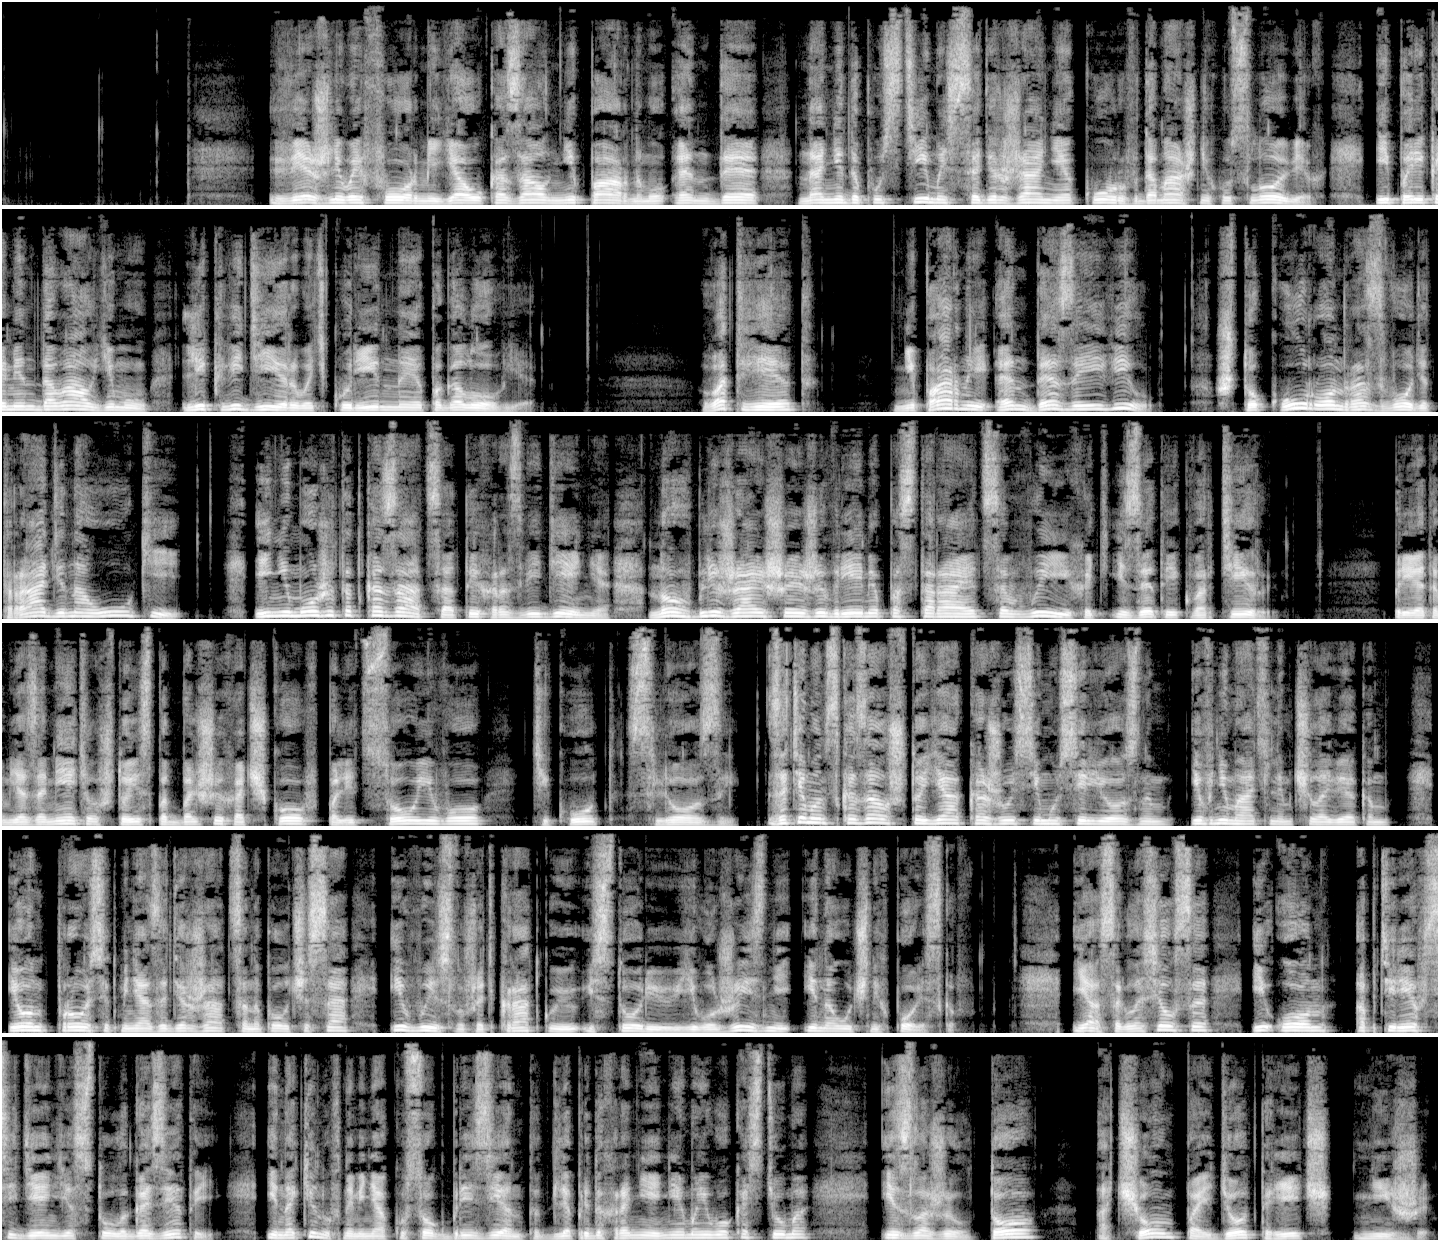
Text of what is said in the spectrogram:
В вежливой форме я указал непарному НД на недопустимость содержания кур в домашних условиях и порекомендовал ему ликвидировать куриное поголовье. В ответ непарный НД заявил, что кур он разводит ради науки и не может отказаться от их разведения, но в ближайшее же время постарается выехать из этой квартиры. При этом я заметил, что из-под больших очков по лицу его текут слезы. Затем он сказал, что я кажусь ему серьезным и внимательным человеком, и он просит меня задержаться на полчаса и выслушать краткую историю его жизни и научных поисков. Я согласился, и он, обтерев сиденье стула газетой и накинув на меня кусок брезента для предохранения моего костюма, изложил то, о чем пойдет речь ниже.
